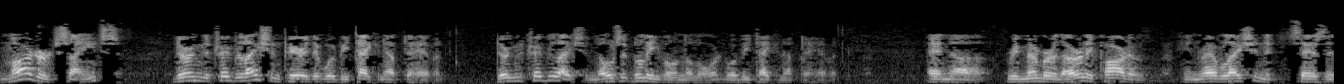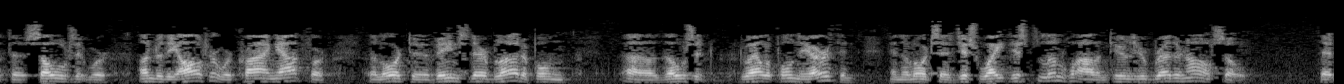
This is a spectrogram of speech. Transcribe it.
martyred saints during the tribulation period that will be taken up to heaven. During the tribulation, those that believe on the Lord will be taken up to heaven. And uh, remember, the early part of in Revelation, it says that the souls that were under the altar were crying out for the Lord to avenge their blood upon uh, those that dwell upon the earth. And, and the Lord says, just wait just a little while until your brethren also that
